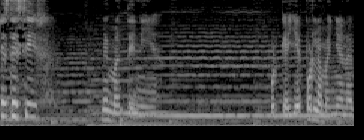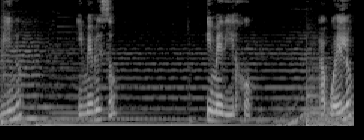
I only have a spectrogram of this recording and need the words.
Es decir, me mantenía. Porque ayer por la mañana vino y me besó. Y me dijo, abuelo,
